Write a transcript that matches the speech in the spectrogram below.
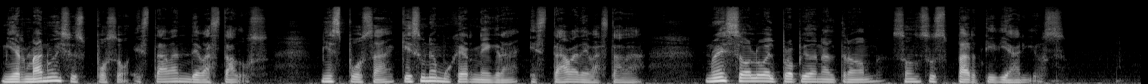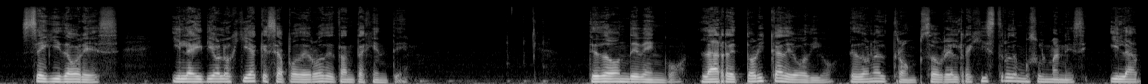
mi hermano y su esposo estaban devastados. Mi esposa, que es una mujer negra, estaba devastada. No es solo el propio Donald Trump, son sus partidarios, seguidores y la ideología que se apoderó de tanta gente. De dónde vengo, la retórica de odio de Donald Trump sobre el registro de musulmanes y la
